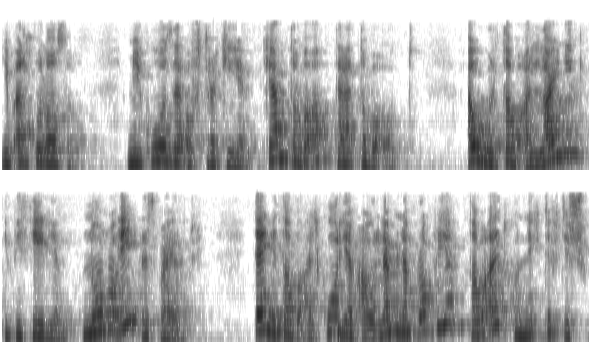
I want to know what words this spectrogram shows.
يبقى الخلاصة mucosa of trachea كام طبقة؟ ثلاث طبقات. أول طبقة ال lining epithelium نوعه إيه respiratory. تاني طبقة ال corium أو ال lamina propria طبقة connective tissue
